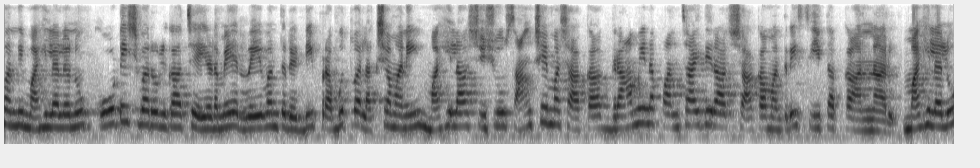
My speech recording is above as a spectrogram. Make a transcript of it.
మంది మహిళలను కోటీశ్వరులుగా చేయడమే రేవంత్ రెడ్డి ప్రభుత్వ లక్ష్యమని మహిళా శిశు సంక్షేమ శాఖ గ్రామీణ పంచాయతీరాజ్ శాఖ మంత్రి సీతక్క అన్నారు. మహిళలు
